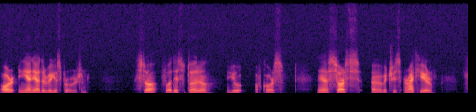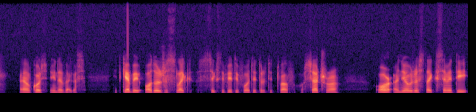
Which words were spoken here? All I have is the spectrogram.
or in any other Vegas Pro version. So for this tutorial you of course need a source uh, which is right here and of course in the Vegas. It can be other just like 60, 50, 40, 30, 12 etc or a new just like 70,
